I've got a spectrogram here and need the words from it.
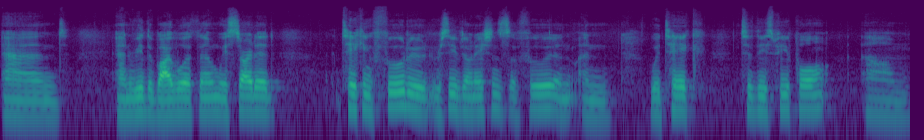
and, and read the Bible with them. We started taking food, we would receive donations of food and, and would take to these people. Um,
